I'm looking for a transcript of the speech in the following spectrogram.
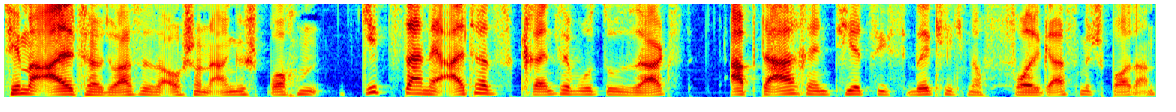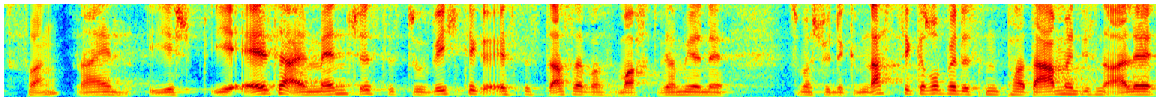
Thema Alter, du hast es auch schon angesprochen. Gibt es da eine Altersgrenze, wo du sagst, ab da rentiert sich's wirklich noch Vollgas mit Sport anzufangen? Nein, je, je älter ein Mensch ist, desto wichtiger ist es, dass er was macht. Wir haben hier eine, zum Beispiel eine Gymnastikgruppe, das sind ein paar Damen, die sind alle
